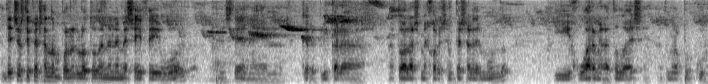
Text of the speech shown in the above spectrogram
de hecho estoy pensando en ponerlo todo en el MSCI World, este, en el que replica la- a todas las mejores empresas del mundo, y jugármela todo a ese, a tomar por culo.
